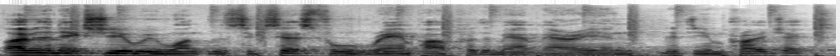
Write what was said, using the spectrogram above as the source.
Over the next year we want the successful ramp up of the Mount Marion lithium project.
